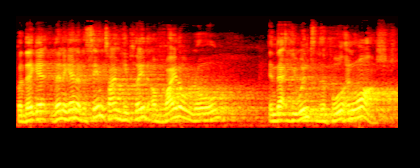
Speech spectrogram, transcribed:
But then again, at the same time, he played a vital role in that he went to the pool and washed.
